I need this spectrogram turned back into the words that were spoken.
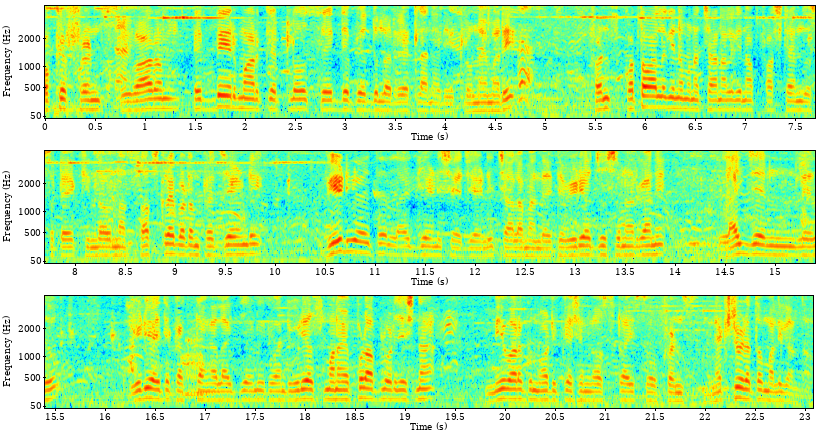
ఓకే ఫ్రెండ్స్ ఈ వారం పెబ్బేర్ మార్కెట్లో సేద్య పెద్దుల రేట్లు అనేది ఇట్లున్నాయి మరి. ఫ్రెండ్స్ కొత్త వాళ్ళు కింద మన ఛానల్ కింద ఫస్ట్ టైం చూస్తుంటే కింద ఉన్న సబ్స్క్రైబ్ బటన్ ప్రెస్ చేయండి. వీడియో అయితే లైక్ చేయండి షేర్ చేయండి. చాలామంది అయితే వీడియో చూస్తున్నారు కానీ లైక్ చేయడం లేదు వీడియో అయితే ఖచ్చితంగా లైక్ చేయండి. ఇటువంటి వీడియోస్ మనం ఎప్పుడు అప్లోడ్ చేసినా మీ వరకు నోటిఫికేషన్గా వస్తాయి. సో ఫ్రెండ్స్ నెక్స్ట్ వీడియోతో మళ్ళీ కలుద్దాం.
